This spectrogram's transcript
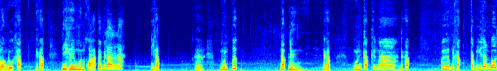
ลองดูครับนะครับ นี่คือหมุนขวาไปไม่ได้แล้วนะนี่ครับอ่าหมุนปุ๊บนับ1นะครับหมุนกลับขึ้นมานะครับปุ๊บนะครับกลับมาอยู่ด้านบน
